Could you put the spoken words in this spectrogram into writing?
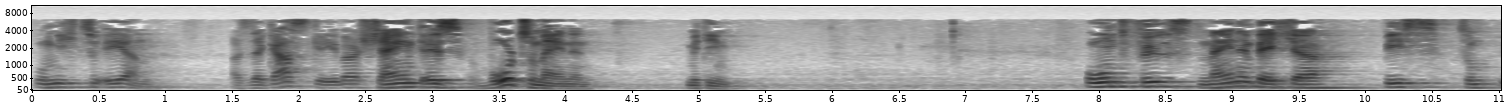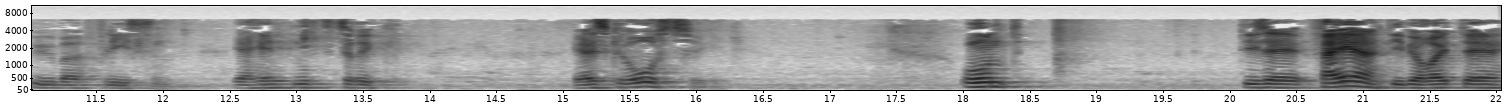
um mich zu ehren. Also der Gastgeber scheint es wohl zu meinen mit ihm. Und füllst meinen Becher bis zum Überfließen. Er hält nichts zurück. Er ist großzügig. Und diese Feier, die wir heute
